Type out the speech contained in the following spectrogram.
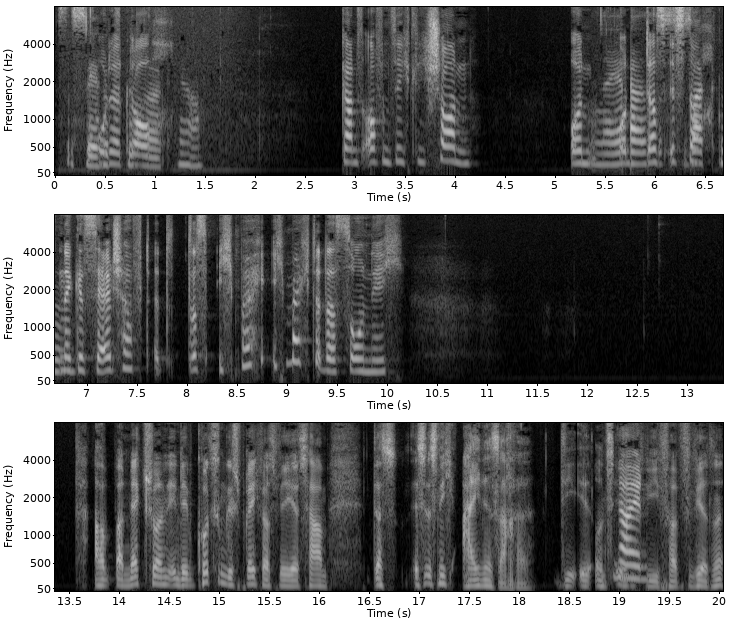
Das ist sehr Oder doch? Gesagt, ja. Ganz offensichtlich schon. Und, naja, und das, das ist doch eine Gesellschaft, das, ich, möch, ich möchte das so nicht. Aber man merkt schon in dem kurzen Gespräch, was wir jetzt haben, dass es ist nicht eine Sache, die uns Nein. irgendwie verwirrt. Ne?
